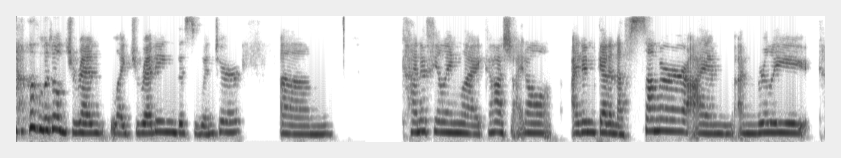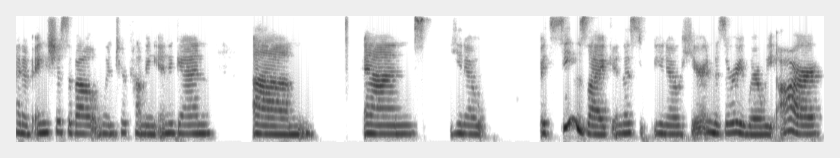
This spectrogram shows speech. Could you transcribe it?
a little dread, like dreading this winter um, kind of feeling like, gosh, I don't, I didn't get enough summer. I'm, I'm really kind of anxious about winter coming in again. Um, and, you know, it seems like in this, you know, here in Missouri where we are,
